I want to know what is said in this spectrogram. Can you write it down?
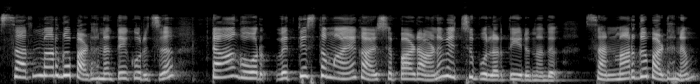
സന്മാർഗ പഠനത്തെക്കുറിച്ച് ടാഗോർ വ്യത്യസ്തമായ കാഴ്ചപ്പാടാണ് വെച്ചു പുലർത്തിയിരുന്നത്. സന്മാർഗ പഠനം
